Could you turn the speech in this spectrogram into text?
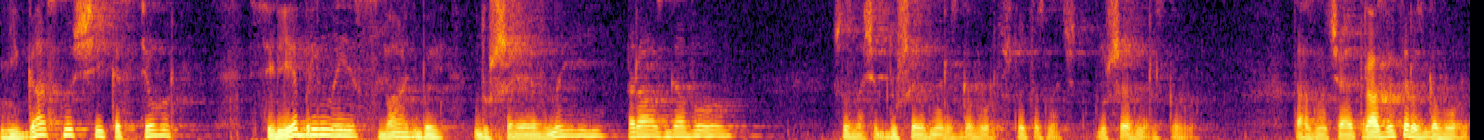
негаснущий костер, Серебряные свадьбы — душевный разговор. Что значит душевный разговор? Что это значит? Душевный разговор. Это означает развитый разговор.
